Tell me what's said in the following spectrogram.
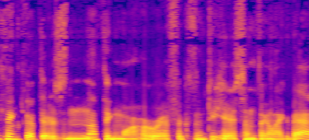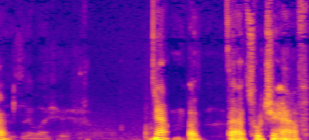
think that there's nothing more horrific than to hear something like that. Yeah, but that's what you have.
